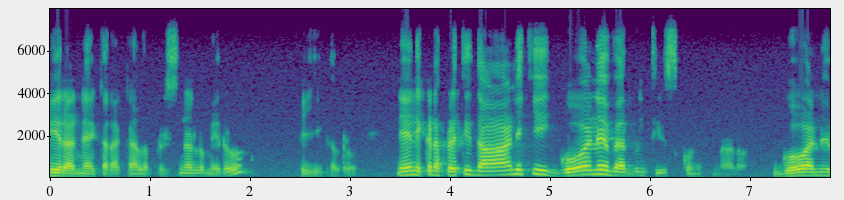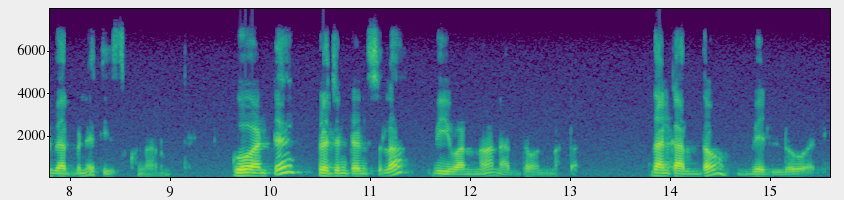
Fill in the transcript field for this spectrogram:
మీరు అనేక రకాల ప్రశ్నలు మీరు వేయగలరు. నేను ఇక్కడ ప్రతిదానికి గో అనే వెర్బ్ని తీసుకుంటున్నాను. గో అనే వెర్బ్నే తీసుకున్నాను. గో అంటే ప్రజెంటెన్స్లో వి వన్ అని అర్థం అనమాట దానికి అర్థం వెళ్ళు అని.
